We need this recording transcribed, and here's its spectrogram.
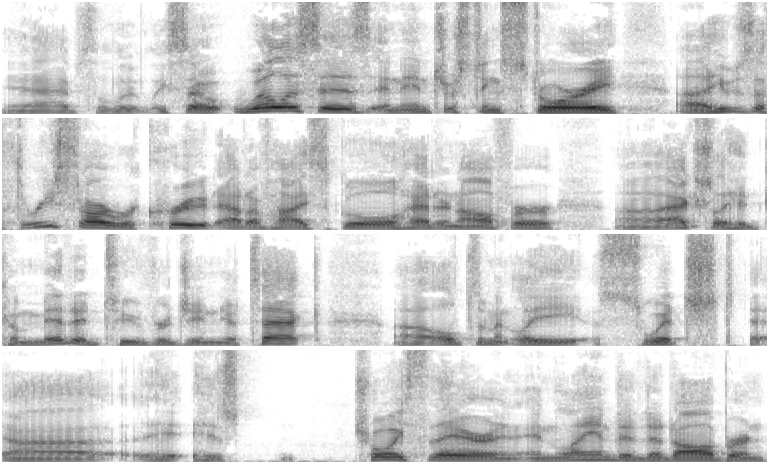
Yeah, absolutely. So Willis is an interesting story. Uh, he was a three-star recruit out of high school, had an offer, uh, actually had committed to Virginia Tech, uh, ultimately switched uh, his choice there and, and landed at Auburn,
